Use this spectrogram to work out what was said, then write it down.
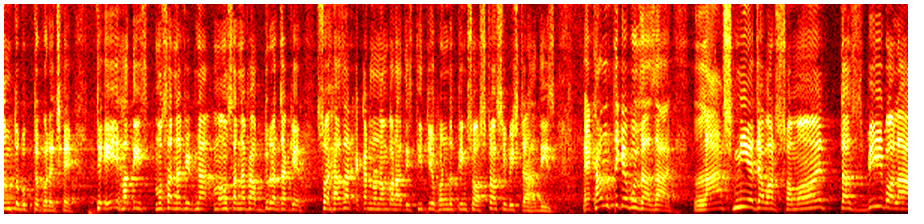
অন্তর্ভুক্ত করেছে। তো এই হাদিস মোসান্নাফ না মোসান্নাফ আব্দুর রাজাকের ছয় হাজার একান্ন নম্বর হাদিস, তৃতীয় খণ্ড তিনশো অষ্টআশি বিশটা হাদিস। এখান থেকে বোঝা যায়, লাশ নিয়ে যাওয়ার সময় তাজবি বলা,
